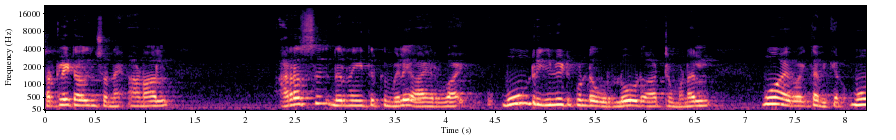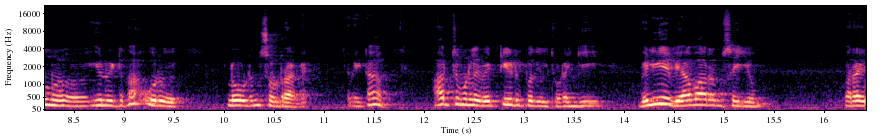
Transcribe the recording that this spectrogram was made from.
சர்க்குலேட் ஆகுதுன்னு சொன்னேன். ஆனால் அரசு நிர்ணயித்திருக்கும் விலை ஆயிரம் ரூபாய். மூன்று யூனிட் கொண்ட ஒரு லோடு ஆற்று மணல் மூவாயிரம் ரூபாய்க்கு தான் விற்கணும். மூணு யூனிட் தான் ஒரு லோடுன்னு சொல்கிறாங்க ரைட்டா ஆற்று மணலை வெட்டி எடுப்பதில் தொடங்கி வெளியே வியாபாரம் செய்யும் வரை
